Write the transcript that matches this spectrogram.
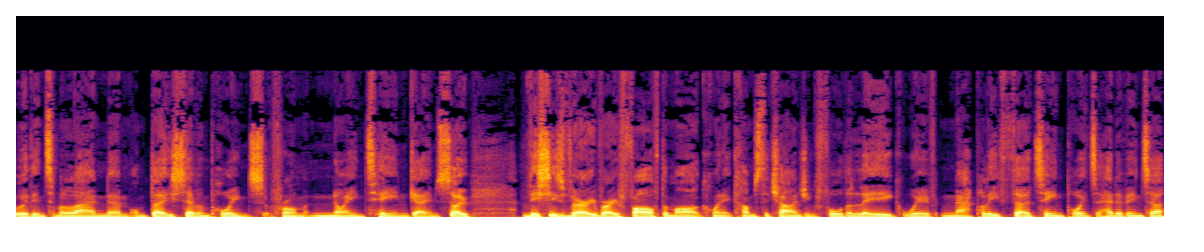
with Inter Milan um, on 37 points from 19 games. So this is very, very far off the mark when it comes to challenging for the league, with Napoli 13 points ahead of Inter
